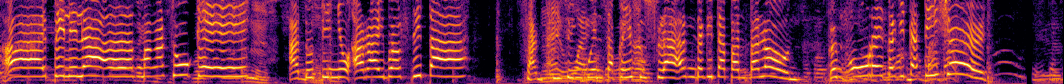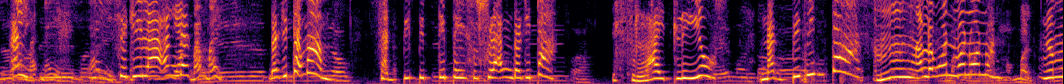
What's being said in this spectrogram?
Ay, pili laang mga suki. Adutin yung arrivals dita. Sagsi 50 pesos laang dagita pantalon. Kan uray dagita t-shirt. Ay, sige laang dag. Dagita ma'am. Sagpi 50 pesos laang dagita. Slightly used. Nagpipintas. Hmm, alawan man, wan, wan. Um,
